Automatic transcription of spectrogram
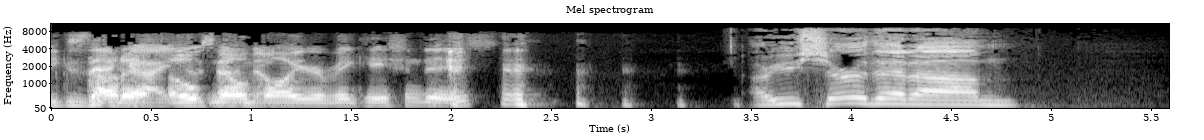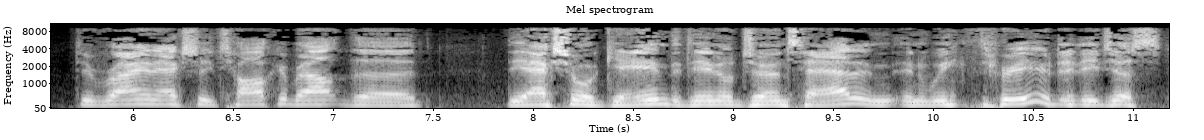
Because that how guy to oat milk, milk all your vacation days. are you sure that um, did Ryan actually talk about the the actual game that Daniel Jones had in, in week three, or did he just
